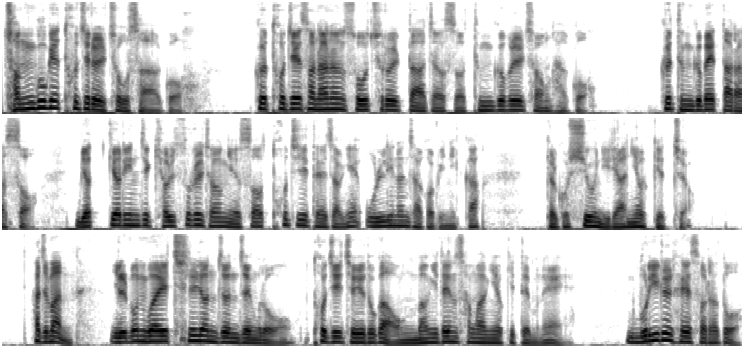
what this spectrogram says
전국의 토지를 조사하고 그 토지에서 나는 소출을 따져서 등급을 정하고 그 등급에 따라서 몇 결인지 결수를 정해서 토지 대장에 올리는 작업이니까 결코 쉬운 일이 아니었겠죠. 하지만 일본과의 7년 전쟁으로 토지 제도가 엉망이 된 상황이었기 때문에 무리를 해서라도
